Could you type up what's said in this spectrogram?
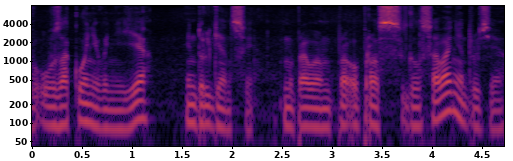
узаконивание индульгенции. Мы проводим опрос голосования, друзья.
